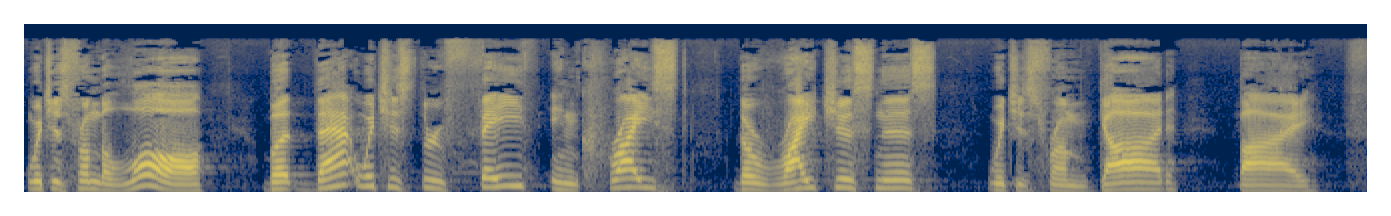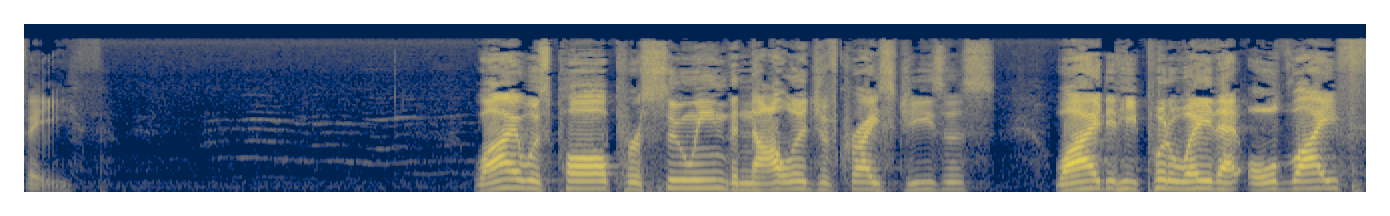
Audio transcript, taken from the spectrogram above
which is from the law, but that which is through faith in Christ, the righteousness which is from God by faith. Why was Paul pursuing the knowledge of Christ Jesus? Why did he put away that old life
